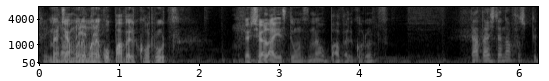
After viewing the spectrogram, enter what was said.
Cred că Mergea erau mână-mână cu prieteni. Pavel Coruț. Că și ăla este un zmeu, Pavel Coruț. Da, dar ăștia n-au fost pe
